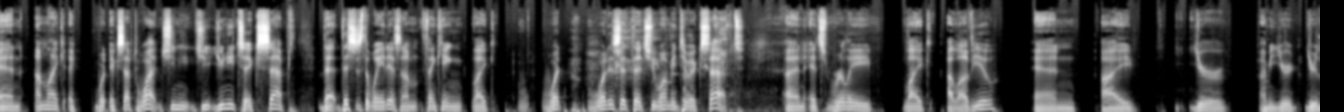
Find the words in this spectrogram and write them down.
And I'm like, "Ac- "What? Accept what?" She need you. You need to accept that this is the way it is. And I'm thinking, like, what? What is it that you want me to accept? And it's really like, I love you, and I, you're. I mean, you're you're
